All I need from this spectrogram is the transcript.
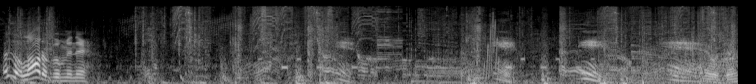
there's a lot of them in there. Go.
